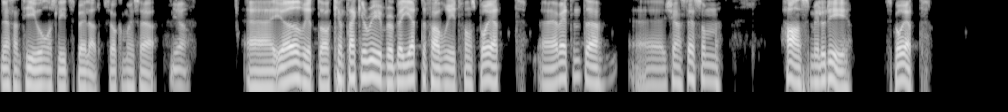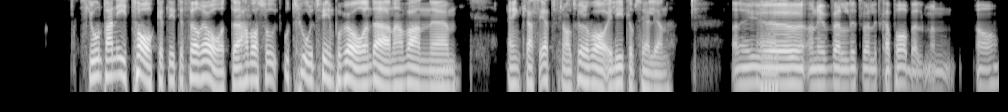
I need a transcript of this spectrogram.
nästan 10 gånger så lite spelad. Så kan man ju säga. Ja. Eh, I övrigt då? Kentucky River blir jättefavorit från spår 1. Eh, jag vet inte. Eh, känns det som hans melodi? Spår 1. Slog inte han i taket lite förra året? Eh, Han var så otroligt fin på våren där när han vann eh, en klass 1-final, tror jag det var, Elitloppshelgen. Han är ju Eh, han är väldigt, väldigt kapabel, men ja.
